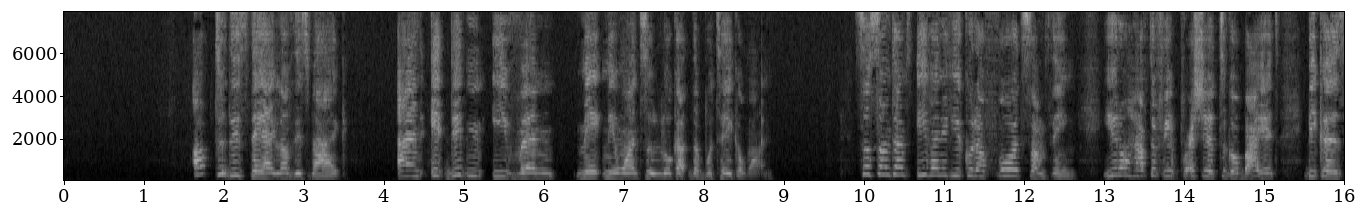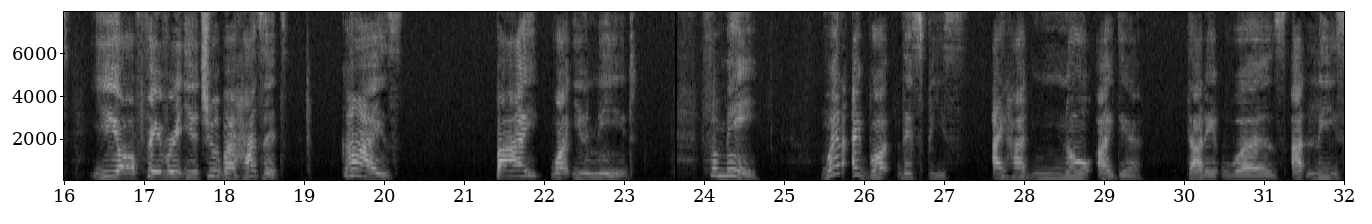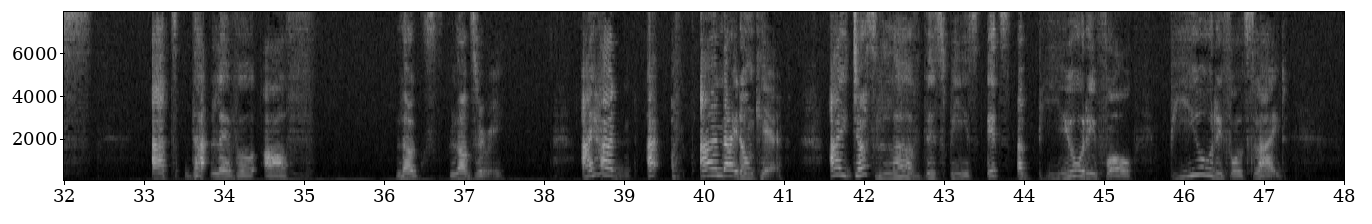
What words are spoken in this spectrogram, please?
Up to this day, I love this bag. And it didn't even make me want to look at the Bottega one. So sometimes even if you could afford something, you don't have to feel pressure to go buy it because your favorite YouTuber has it. Guys, buy what you need. For me, when I bought this piece, I had no idea that it was at least at that level of lux luxury. I had, I, and I don't care. I just love this piece. It's a beautiful, beautiful slide.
